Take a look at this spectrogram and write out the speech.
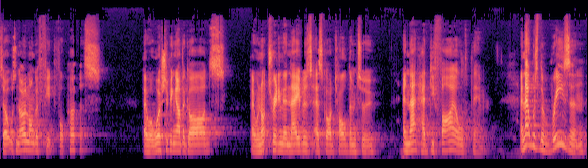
so it was no longer fit for purpose. They were worshipping other gods, they were not treating their neighbours as God told them to, and that had defiled them. And that was the reason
